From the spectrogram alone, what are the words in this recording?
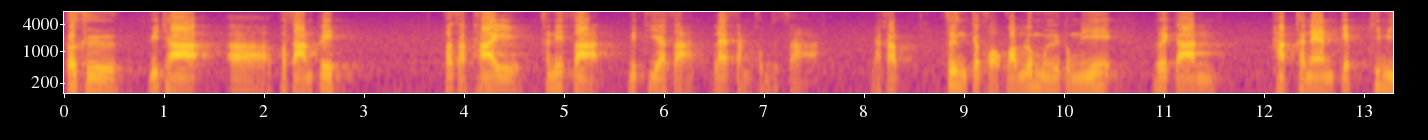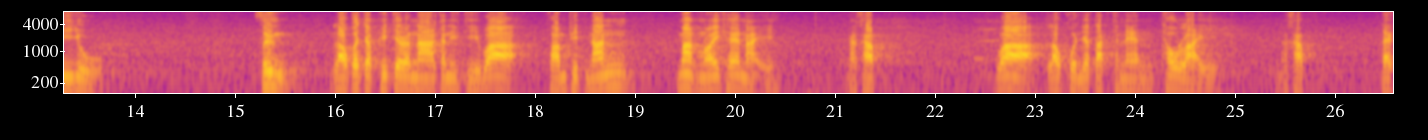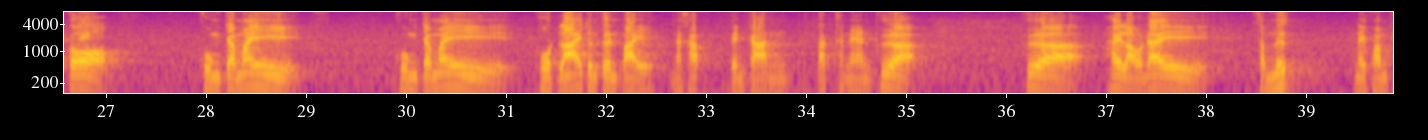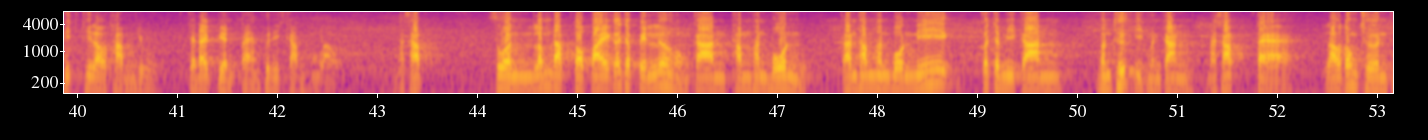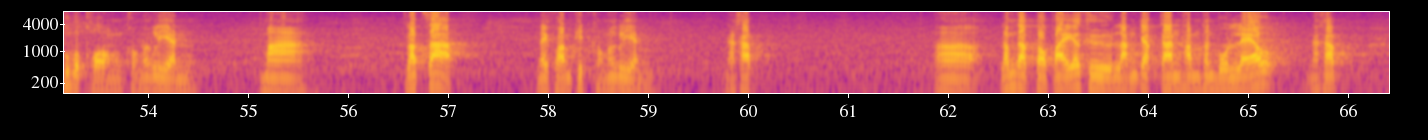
ก็คือวิชาอ่าภาษาอังกฤษ ภาษาไทย คณิตศาสตร์ วิทยาศาสตร์ และสังคมศึกษานะครับ ซึ่งจะขอความร่วมมือตรงนี้ โดยการหักคะแนนเก็บที่มีอยู่ ซึ่งเราก็จะพิจารณากันอีกทีว่าความผิดนั้นมากน้อยแค่ไหนนะครับ ว่าเราควรจะตัดคะแนนเท่าไหร่นะครับ แต่ก็คงจะไม่คงจะไม่โหดร้ายจนเกินไปนะครับ เป็นการตัดคะแนนเพื่อเพื่อให้เราได้สำนึกในความผิดที่เราทำอยู่ จะได้เปลี่ยนแปลงพฤติกรรมของเรานะครับ ส่วนลำดับต่อไปก็จะเป็นเรื่องของการทำทันบน การทำทันบนนี้ก็จะมีการบันทึกอีกเหมือนกันนะครับ แต่ เราต้องเชิญผู้ปกครองของนักเรียนมารับทราบในความผิดของนักเรียนนะครับลำดับต่อไปก็คือหลังจากการทำทันบนแล้วนะครับ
